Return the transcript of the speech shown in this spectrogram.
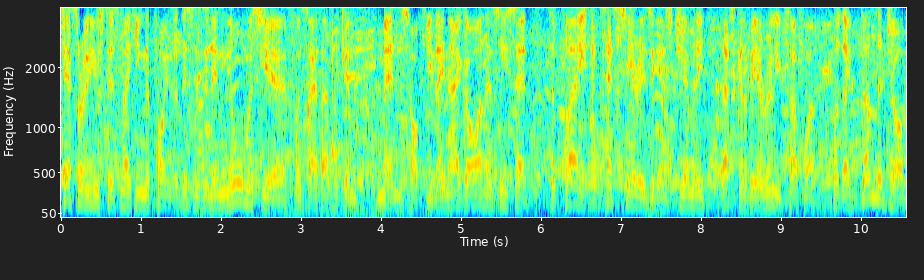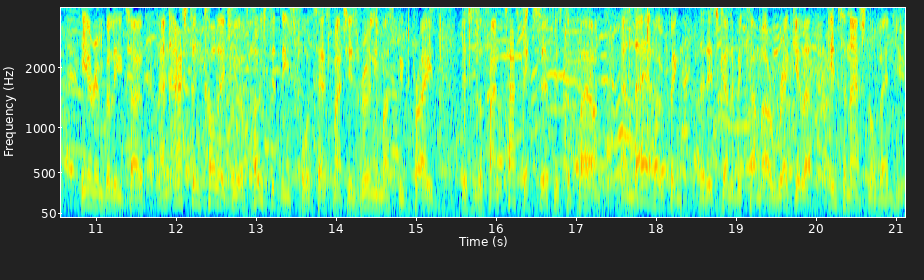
Jethro Eustace making the point that this is an enormous year for South African men's hockey. They now go on, as he said, to play a test series against Germany. That's going to be a really tough one. But they've done the job here in Ballito, and Ashton College, who have hosted these four test matches, really must be praised. This is a fantastic surface to play on, and they're hoping that it's going to become a regular international venue.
